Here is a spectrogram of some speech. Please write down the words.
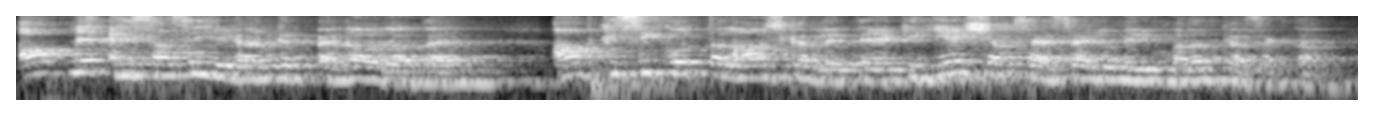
آپ میں احساس یگانگت پیدا ہو جاتا ہے، آپ کسی کو تلاش کر لیتے ہیں کہ یہ شخص ایسا ہے جو میری مدد کر سکتا ہے۔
